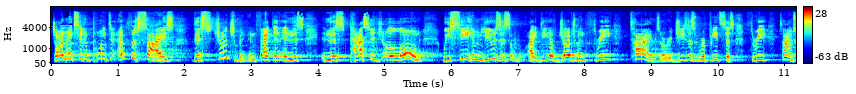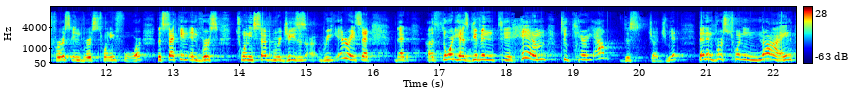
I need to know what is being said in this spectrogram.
John makes it a point to emphasize this judgment. In fact, in, in, this, in this passage alone, we see him use this idea of judgment three times, or Jesus repeats this three times. First in verse 24, the second in verse 27, where Jesus reiterates that, that authority has given to him to carry out this judgment. Then in verse 29,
